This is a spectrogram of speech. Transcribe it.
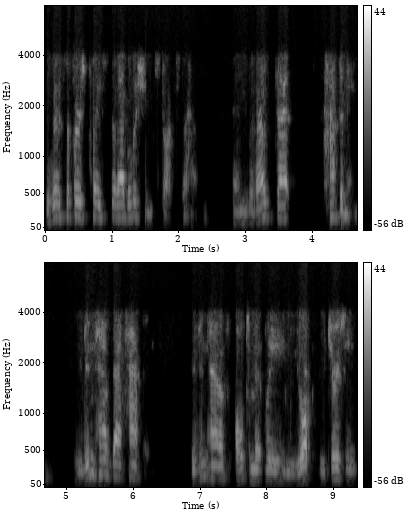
is that it's the first place that abolition starts to happen. And without that happening, you didn't have that happen. You didn't have ultimately New York, New Jersey,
